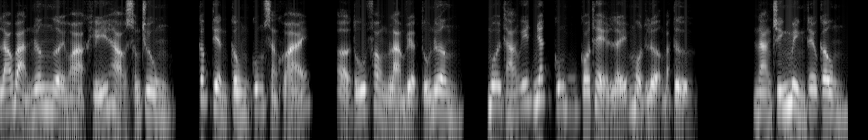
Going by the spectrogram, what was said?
lão bản nương người hòa khí hảo sống chung, cấp tiền công cũng sảng khoái, ở tú phòng làm việc tú nương, mỗi tháng ít nhất cũng có thể lấy một lượng bạc tử. Nàng chính mình theo công,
